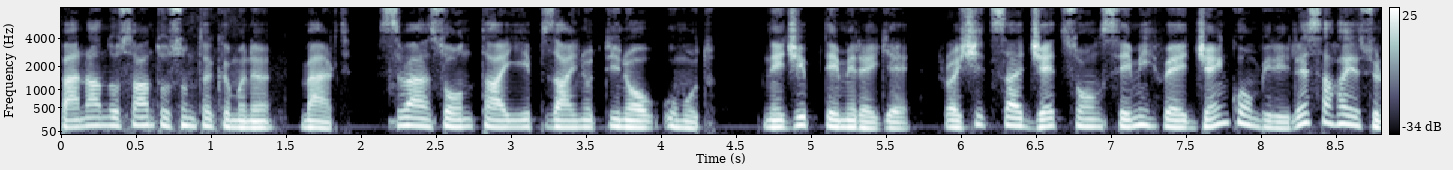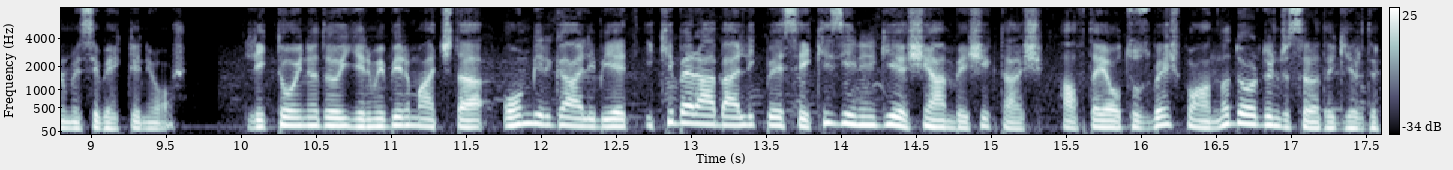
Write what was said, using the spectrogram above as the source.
Fernando Santos'un takımını Mert, Svensson, Tayyip, Zaynutdinov, Umut, Necip Demirege, Raşitsa, Jetson, Semih ve Cenk 11 ile sahaya sürmesi bekleniyor. Ligde oynadığı 21 maçta 11 galibiyet, 2 beraberlik ve 8 yenilgi yaşayan Beşiktaş haftaya 35 puanla 4. sırada girdi.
